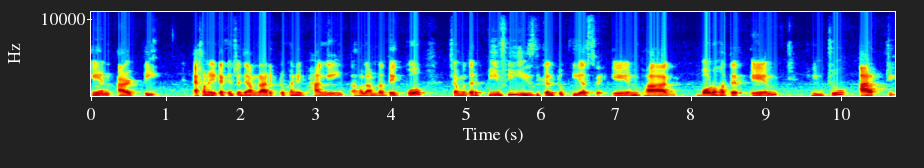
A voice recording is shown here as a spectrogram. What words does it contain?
এনআরটি এখন এটাকে যদি আমরা আরেকটুখানি ভাঙি, তাহলে আমরা দেখব যে আমাদের পিভি ইজিক্যাল টু কি আছে? এম ভাগ বড় হাতের এম ইন্টু আর টি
